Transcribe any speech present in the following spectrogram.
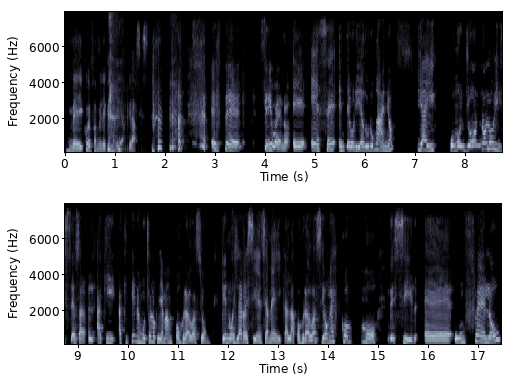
médico de familia y comunidad. Gracias. este, sí, bueno, ese en teoría dura un año y ahí como yo no lo hice, o sea, aquí, aquí tiene mucho lo que llaman posgraduación, que no es la residencia médica. La posgraduación es como decir eh, un fellow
